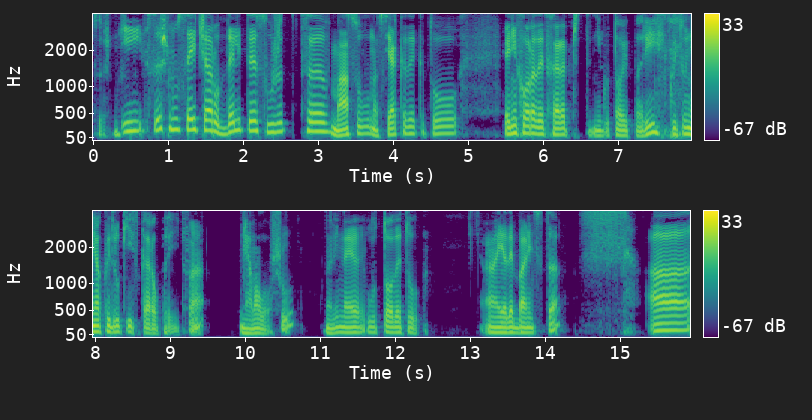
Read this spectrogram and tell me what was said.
Всъщност. И всъщност HR отделите служат масово навсякъде като едни хора, дет харчат едни готови пари, които някой друг е изкарал преди това. Няма лошо. Нали, не е лото, дето а, яде баницата. А,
